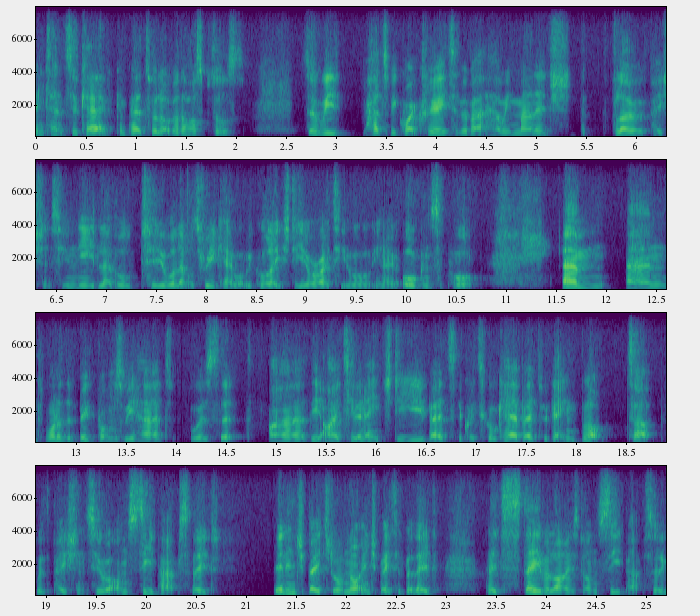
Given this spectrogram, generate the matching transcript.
intensive care compared to a lot of other hospitals. So we've had to be quite creative about how we manage the flow of patients who need level two or level three care, what we call HD or IT or you know organ support. Um, and one of the big problems we had was that uh, the ITU and HDU beds, the critical care beds, were getting blocked up with patients who were on CPAPs. They'd been intubated or not intubated, but they'd they'd stabilized on CPAP, so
